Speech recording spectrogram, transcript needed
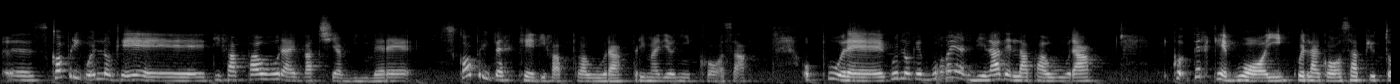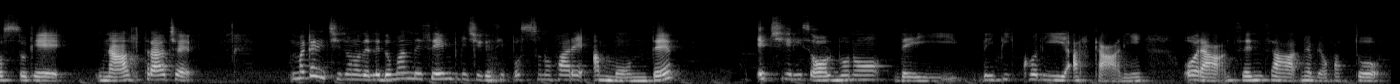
eh, scopri quello che ti fa paura e vacci a vivere. Scopri perché ti fa paura prima di ogni cosa oppure quello che vuoi al di là della paura. perché vuoi quella cosa piuttosto che un'altra? Cioè, magari ci sono delle domande semplici che si possono fare a monte e ci risolvono dei, dei piccoli arcani Ora, senza, noi abbiamo fatto,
